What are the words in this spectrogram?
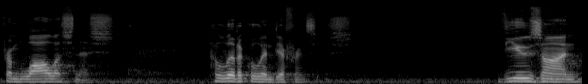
from lawlessness, political indifferences, views on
